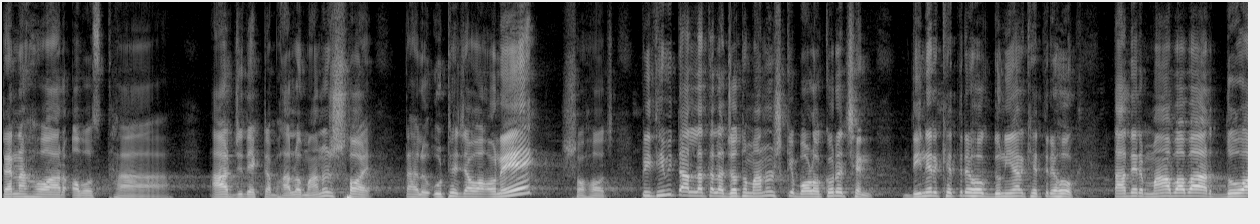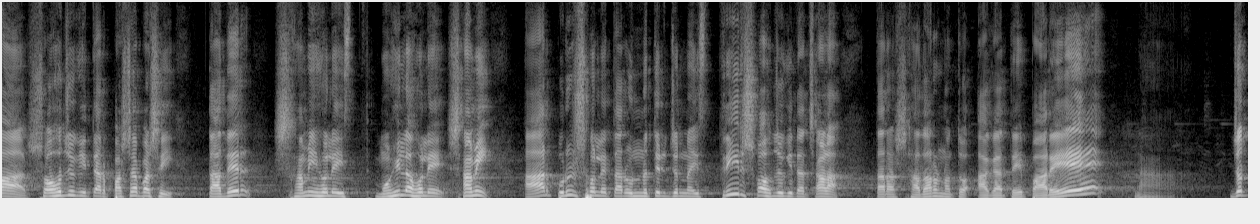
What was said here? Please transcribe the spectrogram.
তেনা হওয়ার অবস্থা। আর যদি একটা ভালো মানুষ হয়, তাহলে উঠে যাওয়া অনেক সহজ। পৃথিবীতে আল্লাহ তালা যত মানুষকে বড় করেছেন দিনের ক্ষেত্রে হোক, দুনিয়ার ক্ষেত্রে হোক, তাদের মা বাবার দোয়া, সহযোগিতার পাশাপাশি তাদের স্বামী হলে মহিলা হলে স্বামী, আর পুরুষ হলে তার উন্নতির জন্য স্ত্রীর সহযোগিতা ছাড়া তারা সাধারণত আগাতে পারে না। যত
